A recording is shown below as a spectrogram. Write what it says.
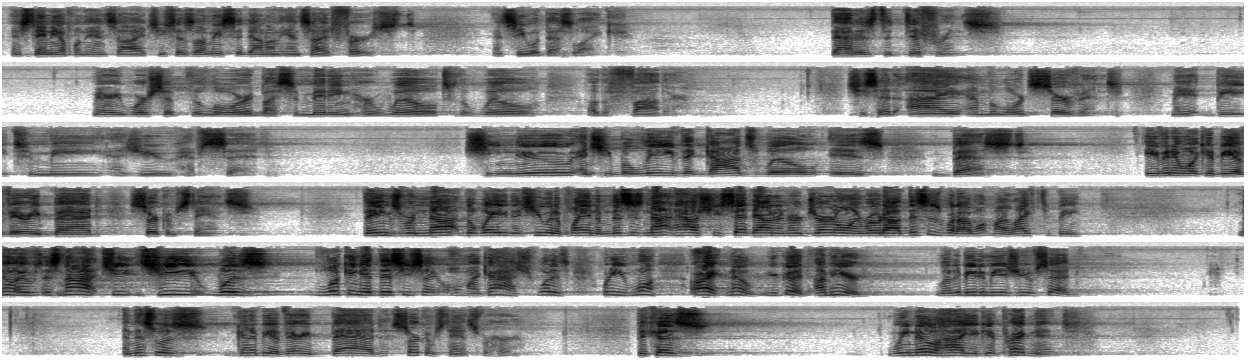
and standing up on the inside. She says, Let me sit down on the inside first and see what that's like. That is the difference. Mary worshiped the Lord by submitting her will to the will of the Father. She said, I am the Lord's servant. May it be to me as you have said. She knew and she believed that God's will is best, even in what could be a very bad circumstance. Things were not the way that she would have planned them. This is not how she sat down in her journal and wrote out, This is what I want my life to be. No, it was, it's not. She, she was looking at this. She's like, Oh my gosh, what, is, what do you want? All right, no, you're good. I'm here. Let it be to me as you have said. And this was going to be a very bad circumstance for her because we know how you get pregnant.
